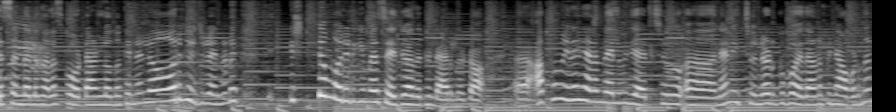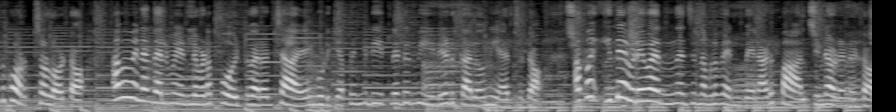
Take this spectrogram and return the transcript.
രസമുണ്ടല്ലോ നല്ല സ്പോട്ടാണല്ലോ എന്നൊക്കെ എന്നെ എല്ലാവരും ചോദിച്ചിട്ടുണ്ട്. എന്നോട് ഇഷ്ടം പോലെ എനിക്ക് മെസ്സേജ് വന്നിട്ടുണ്ടായിരുന്നു കേട്ടോ അപ്പം പിന്നെ ഞാൻ എന്തായാലും വിചാരിച്ചു ഞാൻ ഇച്ചുവിന്റെ അടുക്ക് പോയതാണ് പിന്നെ അവിടെ നിന്ന് കുറച്ചുള്ളൂ കേട്ടോ അപ്പോൾ പിന്നെ എന്തായാലും വീട്ടിൽ ഇവിടെ പോയിട്ട് വരാം ഒരു ചായയും കുടിക്കുക അപ്പോൾ എനിക്ക് ഡീറ്റെയിൽ ആയിട്ട് ഒരു വീഡിയോ എടുക്കാമല്ലോ എന്ന് വിചാരിച്ചു കേട്ടോ അപ്പോൾ ഇത് എവിടെ വരുന്നതെന്ന് വെച്ചാൽ നമ്മൾ വെൺപേനാട് പാലത്തിന്റെ അവിടെയാണ് കേട്ടോ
